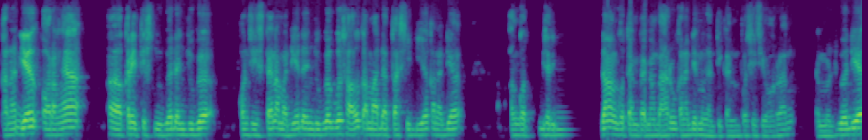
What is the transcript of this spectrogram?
karena dia orangnya uh, kritis juga dan juga konsisten sama dia dan juga gue salut sama adaptasi dia karena dia anggota bisa dibilang anggota MPM yang baru karena dia menggantikan posisi orang. Dan menurut gue dia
